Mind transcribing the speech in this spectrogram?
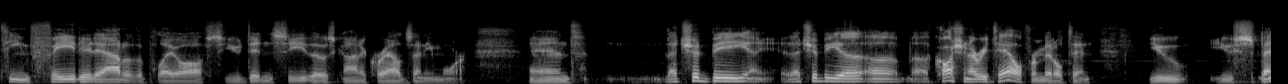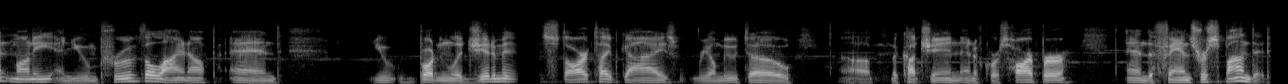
team faded out of the playoffs, you didn't see those kind of crowds anymore. And that should be that should be a, a, a cautionary tale for Middleton. You you spent money and you improved the lineup and you brought in legitimate star type guys, Realmuto, uh, McCutchen, and of course Harper, and the fans responded.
